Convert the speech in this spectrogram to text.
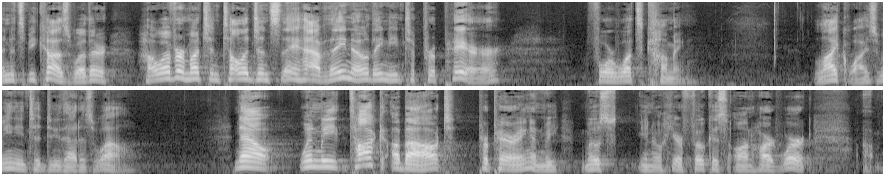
And it's because, whether, however much intelligence they have, they know they need to prepare for what's coming. Likewise, we need to do that as well. Now, when we talk about preparing, and we most, you know, here focus on hard work, um,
